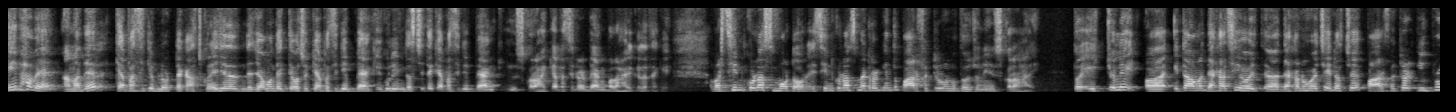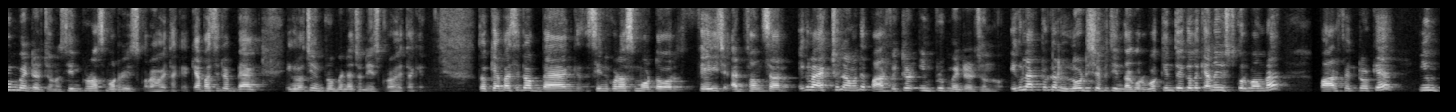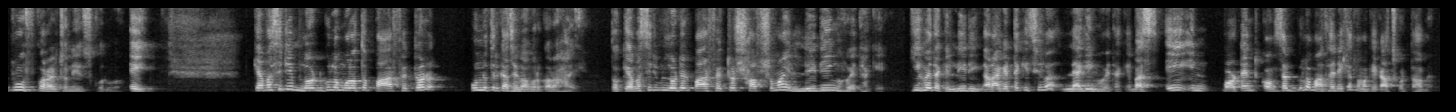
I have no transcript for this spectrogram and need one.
এইভাবে আমাদের ক্যাপাসিটিভ লোডটা কাজ করে। যেমন দেখতে পাচ্ছ ক্যাপাসিটিভ ব্যাংক এগুলো ইন্ডাস্ট্রিতে ক্যাপাসিটিভ ব্যাংক ইউজ করা হয় ক্যাপাসিটর ব্যাংক বলা হয় গেলে থাকে। আবার সিনকোনাস মোটর এই সিনকোনাস মোটর কিন্তু পারফেক্টের উন্নতির জন্য ইউজ করা হয়। তো অ্যাকচুয়ালি এটা আমরা দেখাচ্ছি দেখানো হয়েছে, এটা হচ্ছে পারফেক্টর ইমপ্রুভমেন্টের জন্য সিনক্রোনাস মোটর ইউজ করা হয়ে থাকে। ক্যাপাসিটিভ ব্যাংক এগুলো হচ্ছে ইমপ্রুভমেন্টের জন্য ইউজ করা হয়ে থাকে। তো capacitor bank synchronous motor phase advancer এগুলো অ্যাকচুয়ালি আমাদের পারফেক্টর ইমপ্রুভমেন্টের জন্য। এগুলো এক প্রকার লোড হিসেবে চিন্তা করব, কিন্তু এগুলো কেন ইউজ করব আমরা? পারফেক্টরকে ইম্প্রুভ করার জন্য ইউজ করব। এই ক্যাপাসিটিভ লোডগুলো মূলত পাওয়ার ফ্যাক্টর উন্নতির কাছে ব্যবহার করা হয়। তো ক্যাপাসিটিভ লোডের পাওয়ার ফ্যাক্টর সবসময় লিডিং হয়ে থাকে। কি হয়ে থাকে? লিডিং আর আগেরটা কি ছিল? ল্যাগিং হয়ে থাকে। বাস এই ইম্পর্টেন্ট কনসেপ্টগুলো মাথায় রেখে তোমাকে কাজ করতে হবে।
